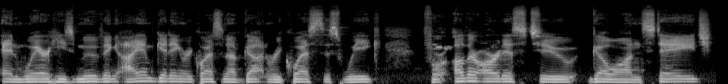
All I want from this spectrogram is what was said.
and where He's moving. I am getting requests, and I've gotten requests this week for other artists to go on stage.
